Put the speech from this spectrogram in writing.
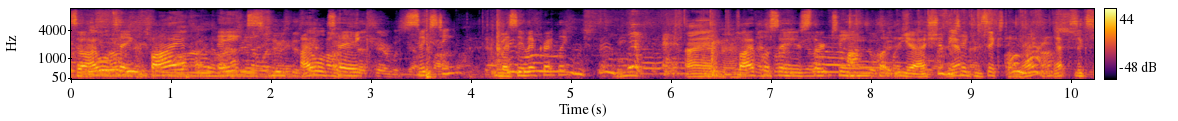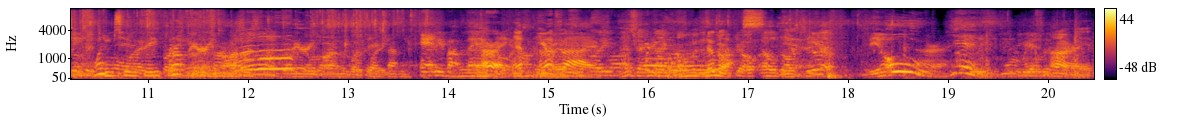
so I will take 5, 8, I will take 60. Am I saying that correctly? I am. 5 plus 8 is 13. Plus, yeah, I should be taking 16, right? Yep, 16. 1, 2, 3, 4. Alright, yep, you got 5. No blocks. Alright.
